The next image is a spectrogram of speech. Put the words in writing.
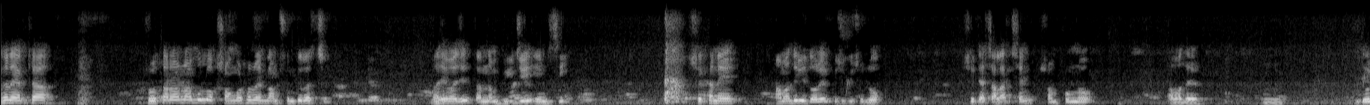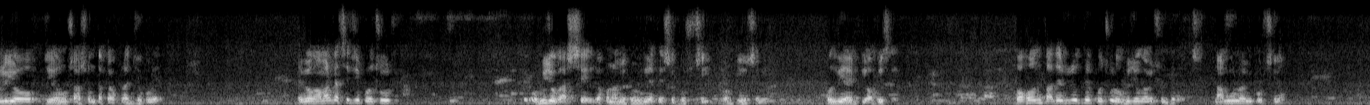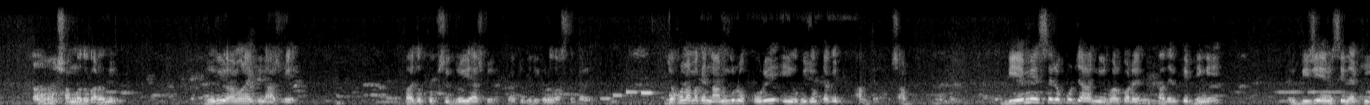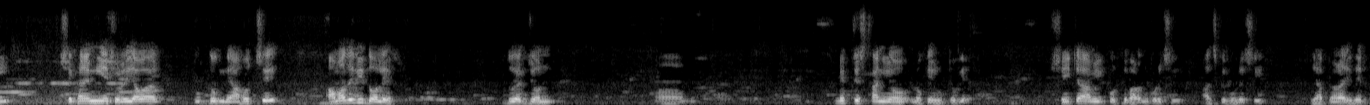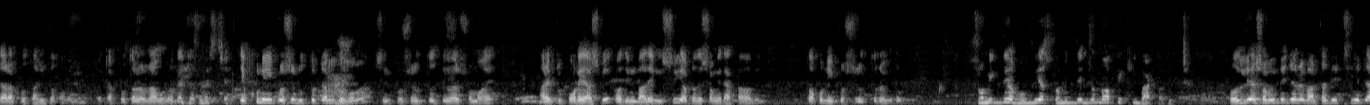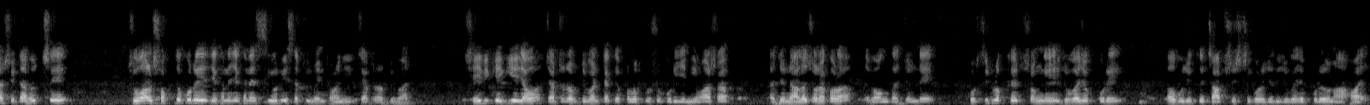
এখানে একটা প্রতারণামূলক সংগঠনের নাম শুনতে পাচ্ছি। মাঝে মাঝে তার নাম বিজেএমসি সেখানে আমাদেরই দলের কিছু কিছু লোক সেটা চালাচ্ছেন। সম্পূর্ণ আমাদের দলীয় যে অনুশাসন তাকে অগ্রাহ্য করে। এবং আমার কাছে যে প্রচুর অভিযোগ আসছে, যখন আমি হলদিয়াতে এসে বসছি মন্ত্রী হিসেবে হলদিয়া এমপি অফিসে, তখন তাদের বিরুদ্ধে প্রচুর অভিযোগ আমি শুনতে পাচ্ছি। নামগুলো আমি করছি না, সঙ্গত কারণে। যদিও এমন একদিন আসবে, হয়তো খুব শীঘ্রই আসবে, বা একটু দেরি করেও আসতে পারে। যখন আমাকে নামগুলো করে এই অভিযোগটাকে আনতে হবে সামনে। বিএমএস এর ওপর যারা নির্ভর করেন, তাদেরকে ভেঙে বিজিএমসি নাকি সেখানে নিয়ে চলে যাওয়ার উদ্যোগ নেওয়া হচ্ছে। আমাদেরই দলের দু একজন নেতৃস্থানীয় লোকের উদ্যোগে। সেইটা আমি করতে বারণ করেছি আজকে বলেছি যে আপনারা এদের দ্বারা প্রতারিত হবেন। এটা প্রতারণামূলক একটা এক্ষুনি এই প্রশ্নের উত্তরটা আমি দেবো না। সেই প্রশ্নের উত্তর দেওয়ার সময় আরেকটু পরে আসবে। কদিন বাদে নিশ্চয়ই আপনাদের সঙ্গে দেখা হবে। তখন এই প্রশ্নের উত্তর আমি দেবো। শ্রমিকদের হলদিয়া শ্রমিকদের জন্য আপনি কি বার্তা দিচ্ছেন? হলদিয়া শ্রমিকদের জন্য বার্তা দিচ্ছি যেটা, সেটা হচ্ছে চোয়াল শক্ত করে যেখানে যেখানে সিওডি সেটেলমেন্ট হয়নি চার্টার অফ ডিমান্ড সেই দিকে এগিয়ে যাওয়া চার্টার অফ ডিমান্ডটাকে ফলপ্রসূ করিয়ে নিয়ে আসা, তার জন্য আলোচনা করা এবং তার জন্যে কর্তৃপক্ষের সঙ্গে যোগাযোগ করে উপযুক্ত চাপ সৃষ্টি করে যদি যোগাযোগ করেও না হয়,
